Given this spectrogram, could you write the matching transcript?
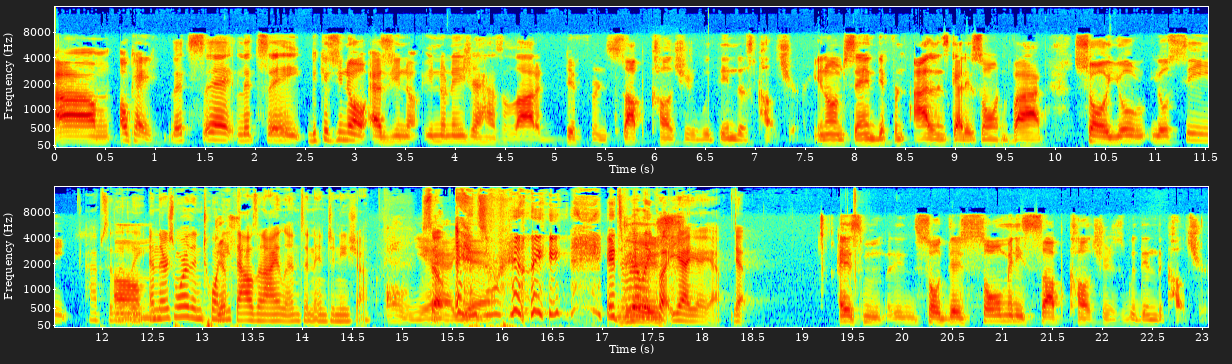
Um, okay, let's say let's say because you know, as you know, Indonesia has a lot of different subcultures within this culture. You know what I'm saying? Different islands got its own vibe. So you'll you'll see. Absolutely, Um, and there's more than twenty thousand islands in Indonesia. Oh so yeah, it's really, it's really, There's- yeah, yeah, yeah, yeah. it's so there's so many subcultures within the culture.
